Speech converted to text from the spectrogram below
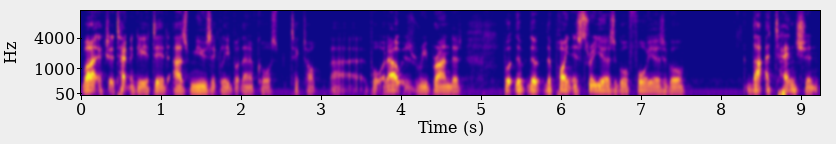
well, actually, technically it did as Musical.ly, but then of course TikTok uh, bought it out, it was rebranded. But the, the the point is, three years ago, four years ago, that attention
